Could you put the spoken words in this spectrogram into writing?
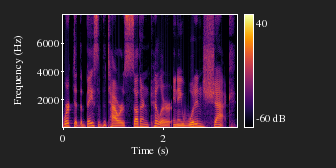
worked at the base of the tower's southern pillar in a wooden shack.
